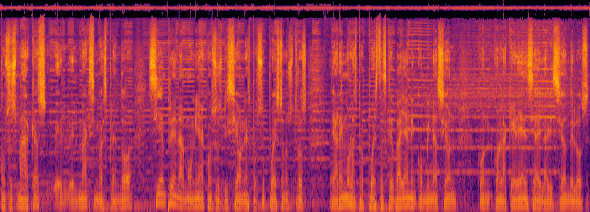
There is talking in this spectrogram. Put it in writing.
con sus marcas el, máximo esplendor, siempre en armonía con sus visiones, por supuesto. Nosotros haremos las propuestas que vayan en combinación con, la querencia y la visión de los,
